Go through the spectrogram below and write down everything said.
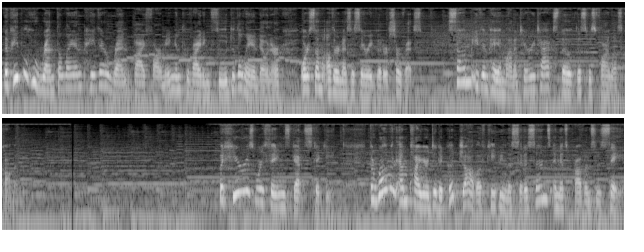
The people who rent the land pay their rent by farming and providing food to the landowner or some other necessary good or service. Some even pay a monetary tax, though this was far less common. But here is where things get sticky. The Roman Empire did a good job of keeping the citizens in its provinces safe,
